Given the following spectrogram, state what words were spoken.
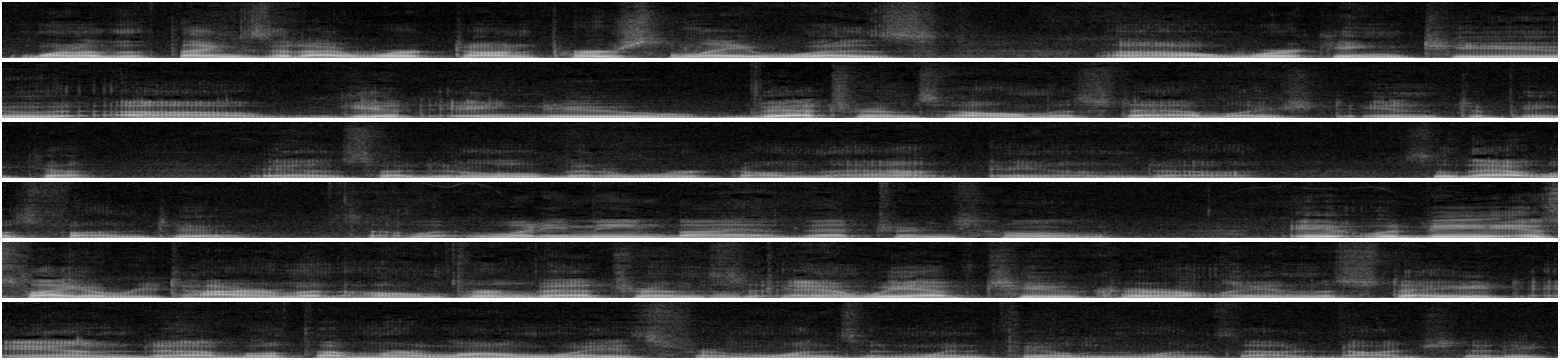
one of the things that I worked on personally was uh, working to uh, get a new veterans home established in Topeka, and so I did a little bit of work on that, and uh, so that was fun too. So. What, what do you mean by a veteran's home? It would be, it's like a retirement home for Oh, veterans, okay. and we have two currently in the state, and uh, both of them are a long ways from one's in Winfield and one's out at Dodge City.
